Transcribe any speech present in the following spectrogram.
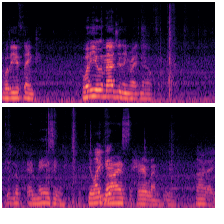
What do you think? What are you imagining right now? It look amazing. You like it? nice hairline. Yeah. All right.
